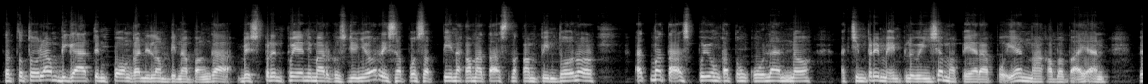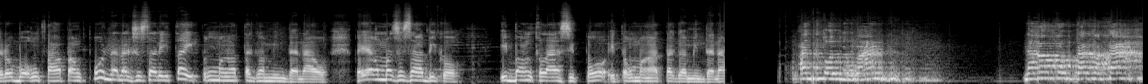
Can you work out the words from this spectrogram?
sa totoo lang bigatin po ang kanilang binabangga. Best friend po yan ni Marcos Jr., isa po sa pinakamataas na campaign donor at mataas po yung katungkulan, no? At syempre may impluensya, mapera po yan, mga kababayan. Pero buong tapang po na nagsasalita itong mga taga Mindanao. Kaya ang masasabi ko, ibang klase po itong mga taga Mindanao. Anton naman, nakapagtataka.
